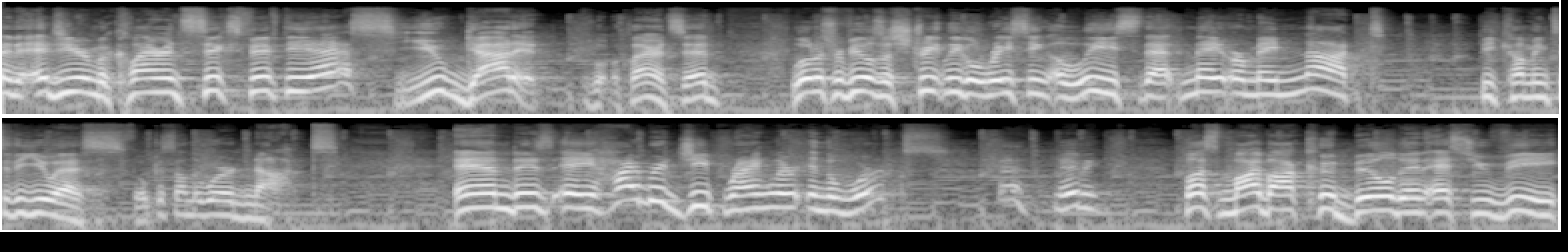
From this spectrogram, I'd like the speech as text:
an edgier McLaren 650S? You got it, is what McLaren said. Lotus reveals a street legal racing Elise that may or may not be coming to the US. Focus on the word not. And is a hybrid Jeep Wrangler in the works? Eh, maybe. Plus, Maybach could build an SUV,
